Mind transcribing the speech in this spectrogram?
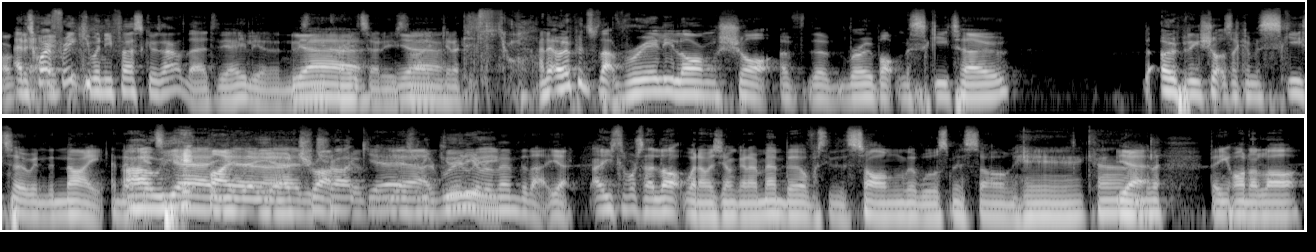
and it's quite freaky when he first goes out there to the alien and Yeah, the creator, and he's yeah. like, you know, And it opens with that really long shot of the robot mosquito. The opening shot is like a mosquito in the night, and then Oh, gets yeah, hit by yeah, the, uh, yeah, the truck. truck, and- yeah, I really really gooey. remember that. Yeah, I used to watch that a lot when I was younger, and I remember obviously the song, the Will Smith song, "Here Come," Yeah. being on a lot.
